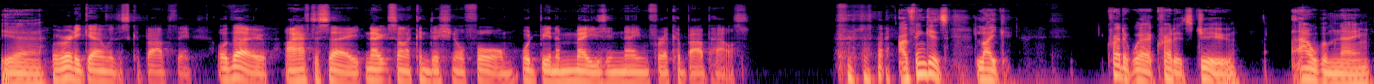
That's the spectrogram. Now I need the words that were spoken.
Yeah. We're really going with this kebab theme. Although I have to say, Notes on a Conditional Form would be an amazing name for a kebab house. I think it's like credit where credit's due. Album name,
